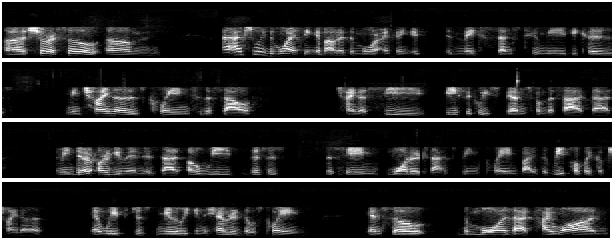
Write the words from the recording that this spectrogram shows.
Uh, sure. So. Um Actually, the more I think about it, the more I think it, it makes sense to me because, I mean, China's claim to the South China Sea basically stems from the fact that, I mean, their argument is that, oh, we, this is the same waters that's being claimed by the Republic of China, and we've just merely inherited those claims. and so the more that Taiwan,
